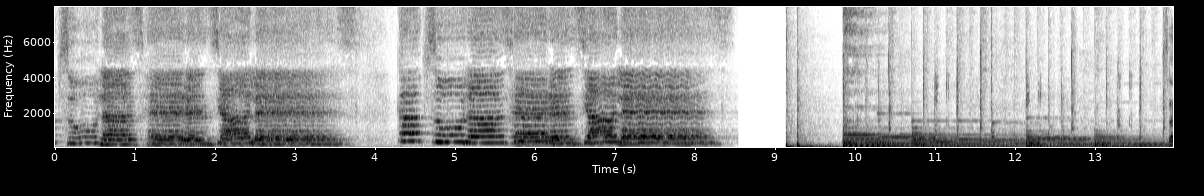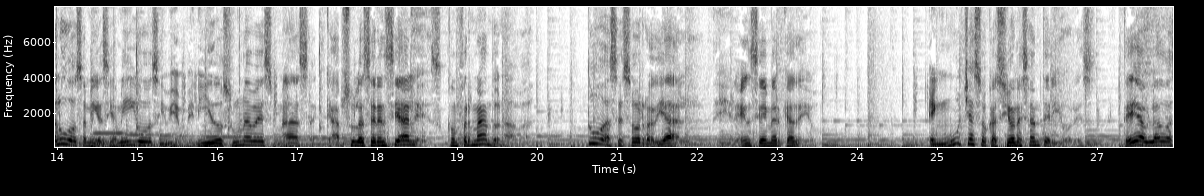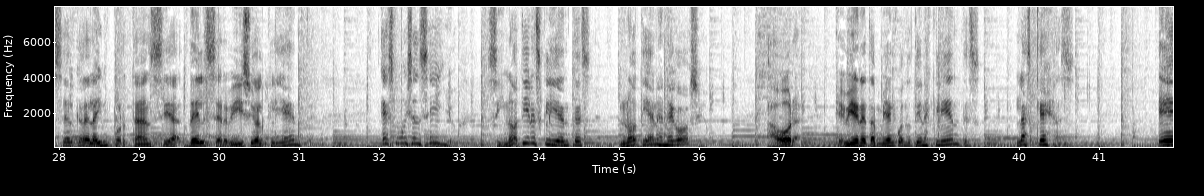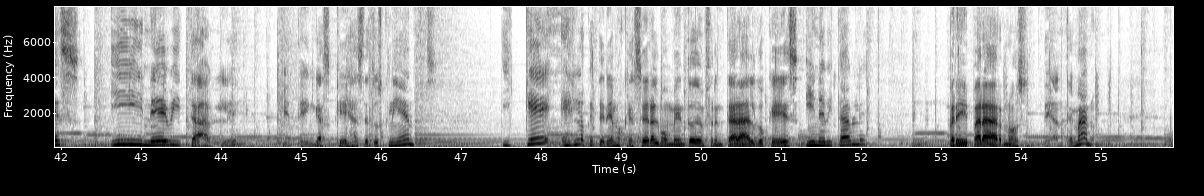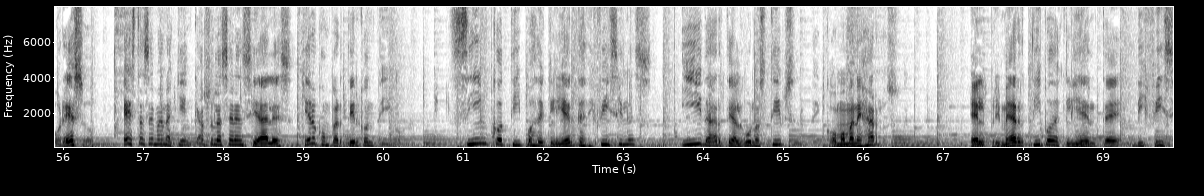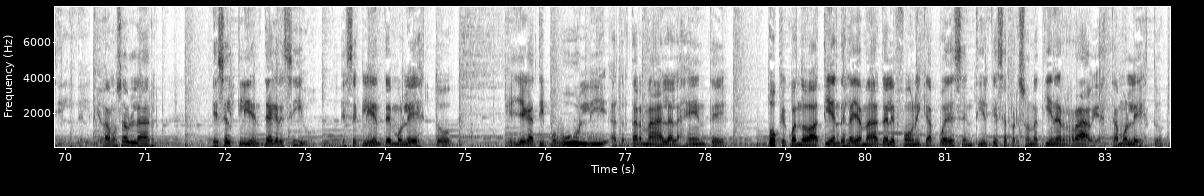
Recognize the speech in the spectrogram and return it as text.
Cápsulas gerenciales. Cápsulas gerenciales. Saludos amigas y amigos y bienvenidos una vez más a Cápsulas Gerenciales con Fernando Nava, tu asesor radial de gerencia y mercadeo. En muchas ocasiones anteriores te he hablado acerca de la importancia del servicio al cliente. Es muy sencillo. Si no tienes clientes, no tienes negocio. Ahora, ¿qué viene también cuando tienes clientes? Las quejas. Es inevitable que tengas quejas de tus clientes. ¿Y qué es lo que tenemos que hacer al momento de enfrentar algo que es inevitable? Prepararnos de antemano. Por eso, esta semana aquí en Cápsulas Herenciales quiero compartir contigo 5 tipos de clientes difíciles y darte algunos tips de cómo manejarlos. El primer tipo de cliente difícil del que vamos a hablar es el cliente agresivo, ese cliente molesto que llega tipo bully a tratar mal a la gente o que cuando atiendes la llamada telefónica puedes sentir que esa persona tiene rabia, está molesto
